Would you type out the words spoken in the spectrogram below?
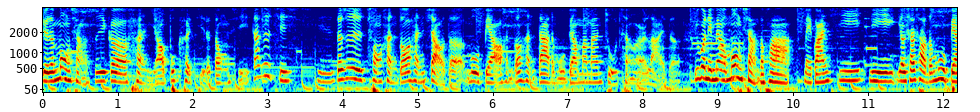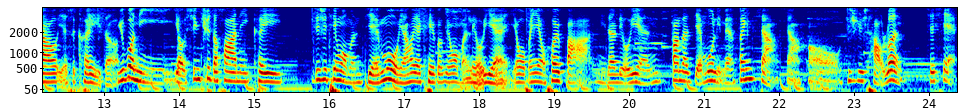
觉得梦想是一个很遥不可及的东西，但是其实就是从很多很小的目标、很多很大的目标慢慢组成而来的。如果你没有梦想的话，没关系，你有小小的目标也是可以的。如果你有兴趣的话，你可以。继续听我们节目，然后也可以给我们留言，也我们也会把你的留言放在节目里面分享，然后继续讨论。谢谢。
